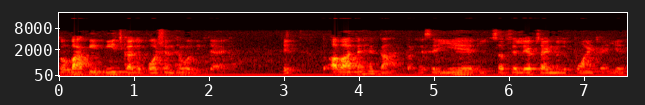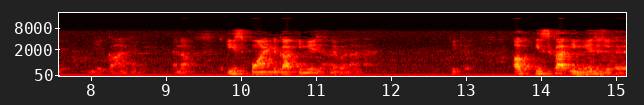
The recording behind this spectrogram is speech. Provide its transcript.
तो बाकी बीच का जो पोर्शन है वो दिख जाएगा। अब आते हैं कान पर। जैसे ये सबसे लेफ़्ट साइड में जो पॉइंट है, ये ये कान है है ना? तो इस पॉइंट का इमेज हमें बनाना है। ठीक है? अब इसका इमेज जो है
